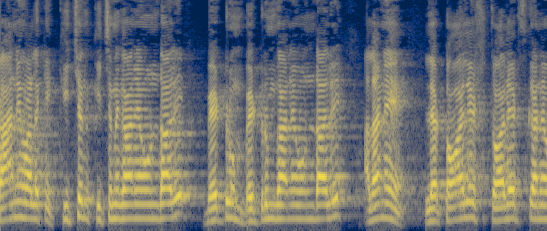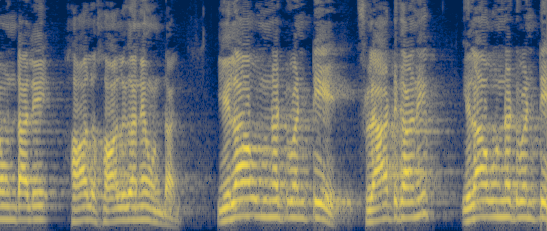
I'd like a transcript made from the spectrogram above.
కానీ వాళ్ళకి కిచెన్ కిచెన్గానే ఉండాలి బెడ్రూమ్ బెడ్రూమ్గానే ఉండాలి అలానే ఇలా టాయిలెట్స్ టాయిలెట్స్గానే ఉండాలి హాల్ హాల్గానే ఉండాలి. ఇలా ఉన్నటువంటి ఫ్లాట్ కానీ ఇలా ఉన్నటువంటి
